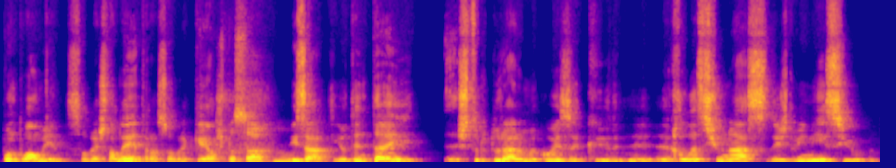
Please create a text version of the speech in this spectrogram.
pontualmente, sobre esta letra ou sobre aquela. Espaçado. No... Exato, e eu tentei estruturar uma coisa que eh, relacionasse desde o início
